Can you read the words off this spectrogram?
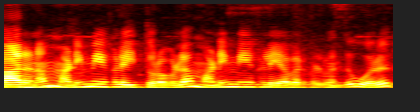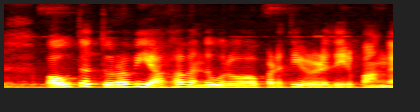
காரணம் மணிமேகலை துறவில் மணிமேகலை அவர்கள் வந்து ஒரு பௌத்த துறவியாக வந்து உருவகப்படுத்தி எழுதியிருப்பாங்க.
